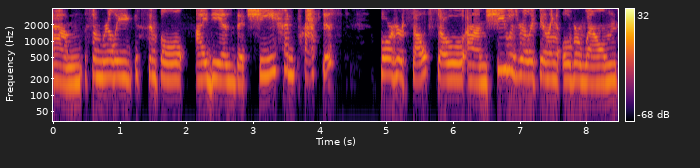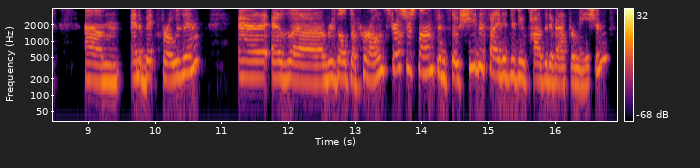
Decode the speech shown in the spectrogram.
um, some really simple ideas that she had practiced for herself. So um, she was really feeling overwhelmed um, and a bit frozen as a result of her own stress response. And so she decided to do positive affirmations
